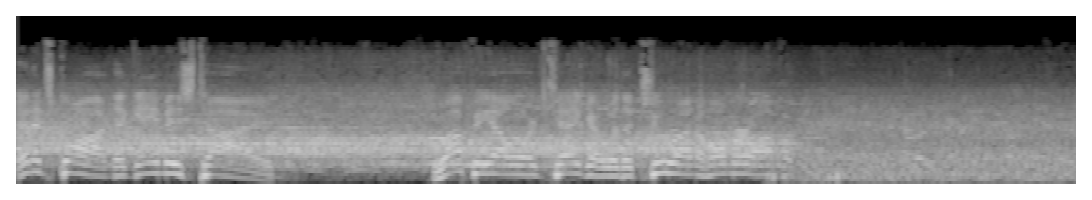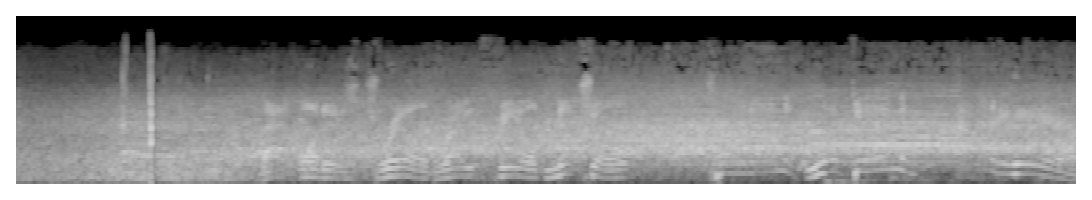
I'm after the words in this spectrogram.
And it's gone. The game is tied. Rafael Ortega with a two run homer off of. That one is drilled right field. Mitchell turning, looking, out of here.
